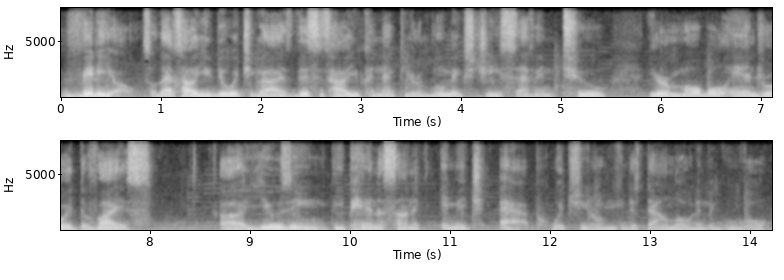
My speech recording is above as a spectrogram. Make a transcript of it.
video. So that's how you do it, you guys. This is how you connect your Lumix G7 to your mobile Android device uh, using the Panasonic Image app, which you know you can just download in the Google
